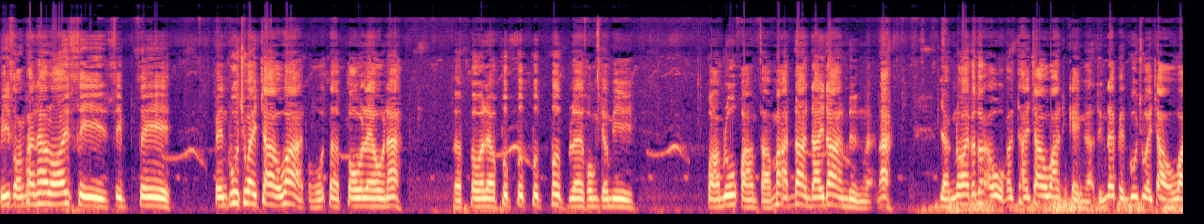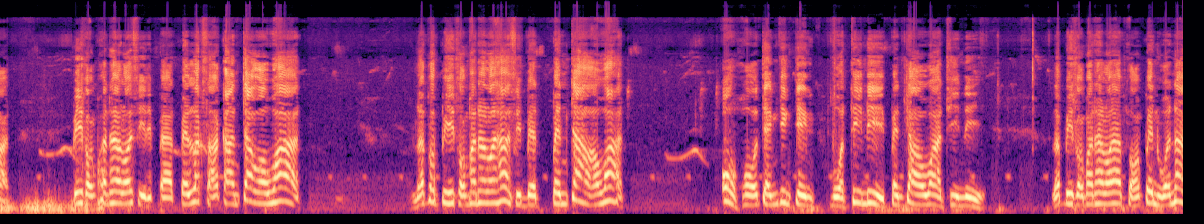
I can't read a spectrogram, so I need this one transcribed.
ปี 2544 เป็นผู้ช่วยเจ้าวาด โอ้โห เติบโตเร็วนะ เติบโตเร็วปุ๊บปุ๊บปุ๊บปุ๊บเลยคงจะมีความรู้ความสามารถด้านใดด้านหนึ่งแหละนะ อย่างน้อยก็ต้องเอาอกเอาใจเจ้าอาวาดเก่งอะถึงได้เป็นผู้ช่วยเจ้าอาวาสปี 2548 เป็นรักษาการเจ้าอาวาสแล้วก็ปี 2551 เป็นเจ้าอาวาสโอ้โหเจ๋งจริง ๆ บวชที่นี่เป็นเจ้าอาวาสที่นี่ และปี 2552 เป็นหัวหน้า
